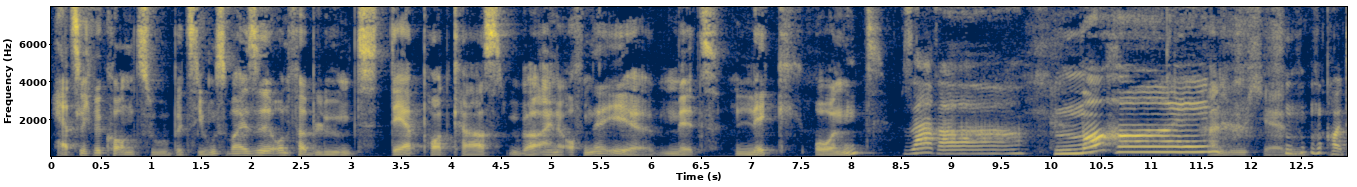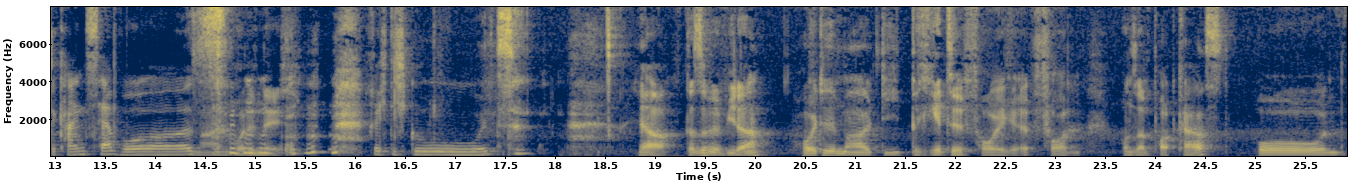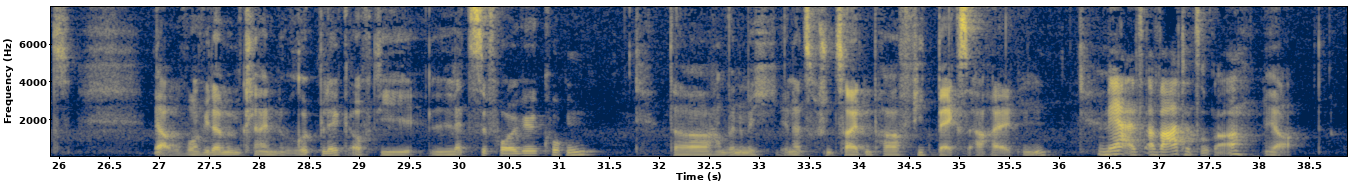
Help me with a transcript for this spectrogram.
Herzlich willkommen zu Beziehungsweise Unverblümt, der Podcast über eine offene Ehe mit Nick und Sarah. Moin. Hallöchen. Heute kein Servus. Nein, heute nicht. Richtig gut. Ja, da sind wir wieder. Heute mal die dritte Folge von unserem Podcast. Und ja, wir wollen wieder mit einem kleinen Rückblick auf die letzte Folge gucken. Da haben wir nämlich in der Zwischenzeit ein paar Feedbacks erhalten. Mehr als erwartet sogar. Ja.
